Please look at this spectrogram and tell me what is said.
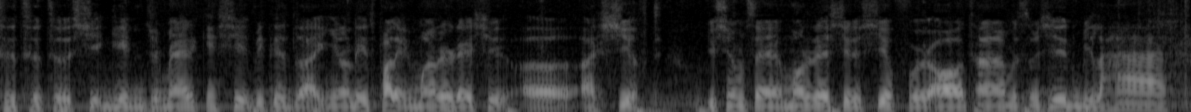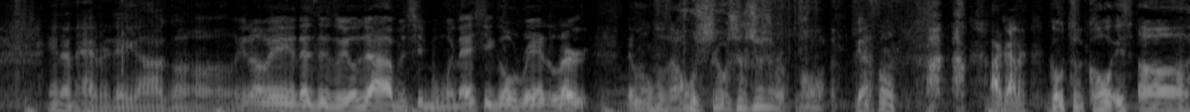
to, to, to shit getting dramatic and shit because like you know they probably monitor that shit uh, a shift you see what I'm saying? Monitor that shit a shift for all time and some shit and be like, hi, ain't nothing happening today, y'all go home. You know what I mean? That's just your job and shit. But when that shit go red alert, them motherfuckers like, oh shit, shit, shit, shit. Oh, got a phone. I gotta go to the code. It's uh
